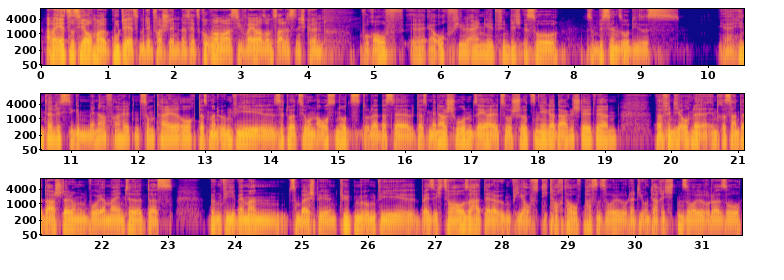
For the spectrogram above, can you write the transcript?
Aber jetzt ist hier auch mal gut jetzt mit dem Verständnis. Jetzt gucken wir mal, was die Weiber sonst alles nicht können. Worauf äh, er auch viel eingeht, finde ich, ist so, so ein bisschen so dieses ja, hinterlistige Männerverhalten zum Teil auch, dass man irgendwie äh, Situationen ausnutzt oder dass, der, dass Männer schon sehr als so Schürzenjäger dargestellt werden. War, finde ich, auch eine interessante Darstellung, wo er meinte, dass irgendwie, wenn man zum Beispiel einen Typen irgendwie bei sich zu Hause hat, der da irgendwie auf die Tochter aufpassen soll oder die unterrichten soll oder so,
